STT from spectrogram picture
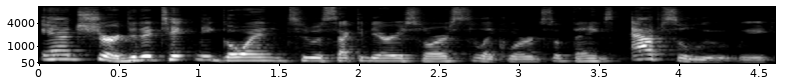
And sure, did it take me going to a secondary source to like learn some things? Absolutely.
